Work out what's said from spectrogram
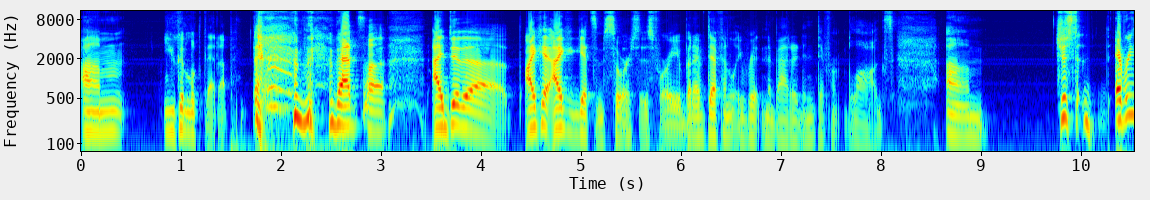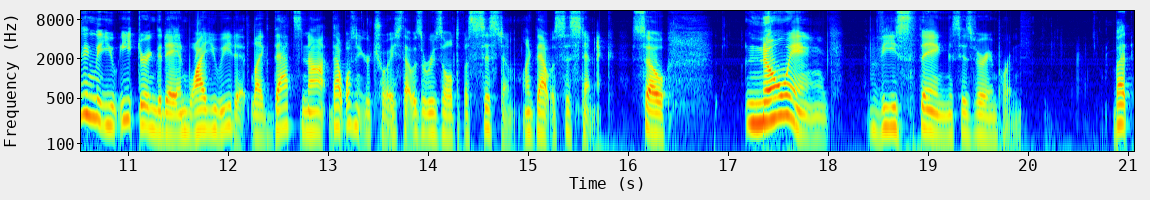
Um, you can look that up. That's a. I did a. I could I could get some sources for you, but I've definitely written about it in different blogs. Um, just everything that you eat during the day and why you eat it like that's not that wasn't your choice. That was a result of a system. Like that was systemic. So knowing these things is very important. But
